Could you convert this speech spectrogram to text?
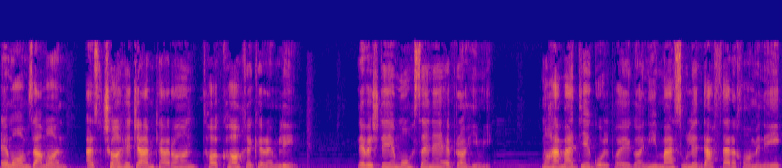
امام زمان از چاه جمکران تا کاخ کرملین نوشته محسن ابراهیمی محمدی گلپایگانی مسئول دفتر خامنه ای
